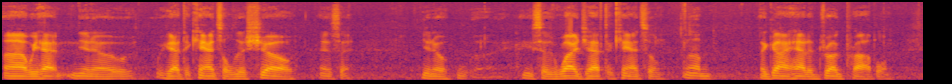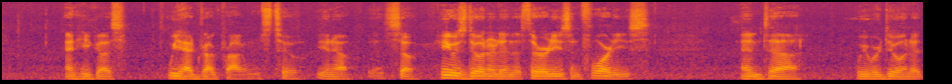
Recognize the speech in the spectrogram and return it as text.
uh, we had you know we had to cancel this show and say you know he says why'd you have to cancel. Um, the guy had a drug problem. And he goes, we had drug problems too, you know. So he was doing it in the 30s and 40s, and uh, we were doing it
